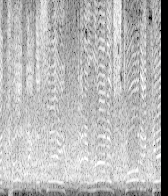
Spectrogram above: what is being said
and can't make the save, and Iran have scored again.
